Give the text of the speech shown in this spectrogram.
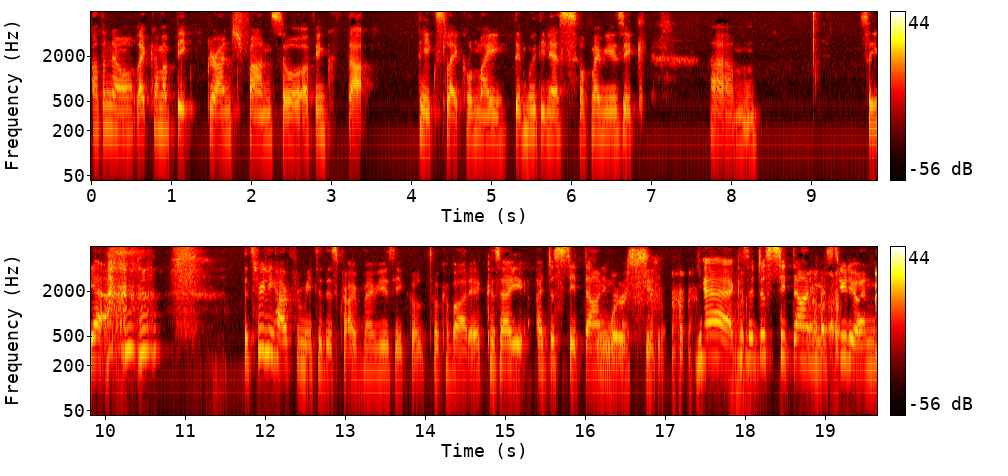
I don't know. Like I'm a big grunge fan, so I think that takes like all my the moodiness of my music. Um, so yeah. it's really hard for me to describe my music or talk about it because I, I just sit down in my studio. yeah, because I just sit down in my studio and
